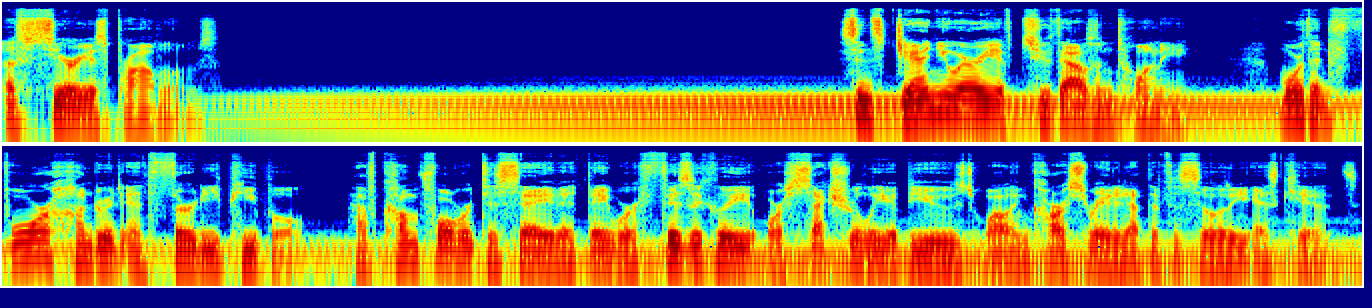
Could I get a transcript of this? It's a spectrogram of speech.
of serious problems. Since January of 2020, more than 430 people have come forward to say that they were physically or sexually abused while incarcerated at the facility as kids.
